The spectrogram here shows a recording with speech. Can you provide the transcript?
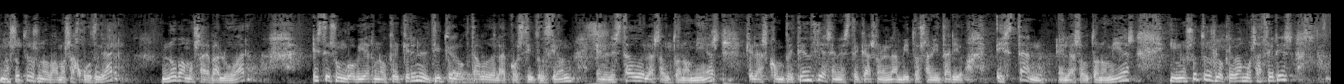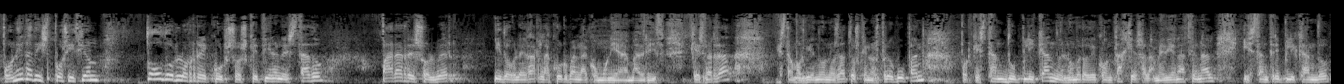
Nosotros no vamos a juzgar, no vamos a evaluar. Este es un gobierno que cree en el título octavo de la Constitución, en el Estado de las autonomías, que las competencias, en este caso en el ámbito sanitario, están en las autonomías y nosotros lo que vamos a hacer es poner a disposición todos los recursos que tiene el Estado para resolver y doblegar la curva en la Comunidad de Madrid. Que es verdad, estamos viendo unos datos que nos preocupan porque están duplicando el número de contagios a la media nacional y están triplicando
